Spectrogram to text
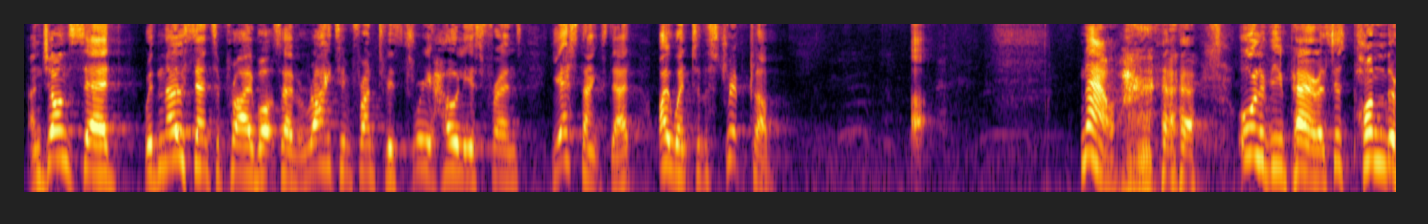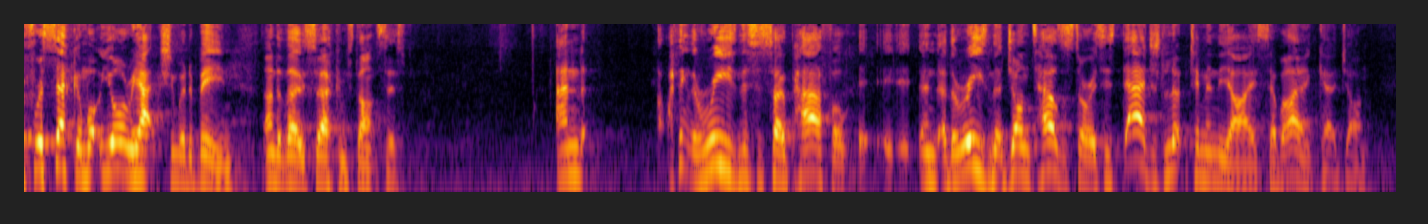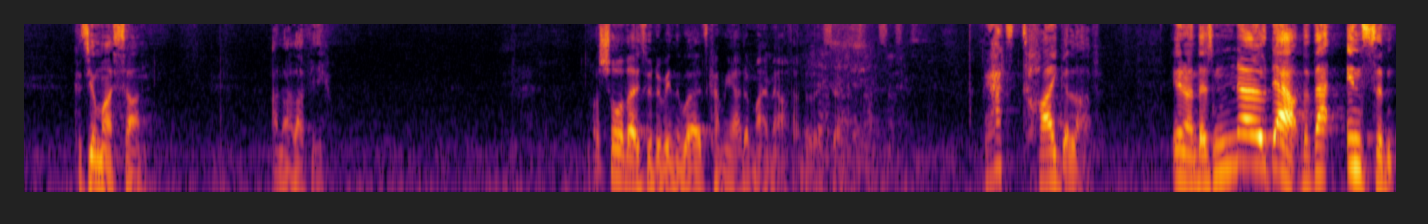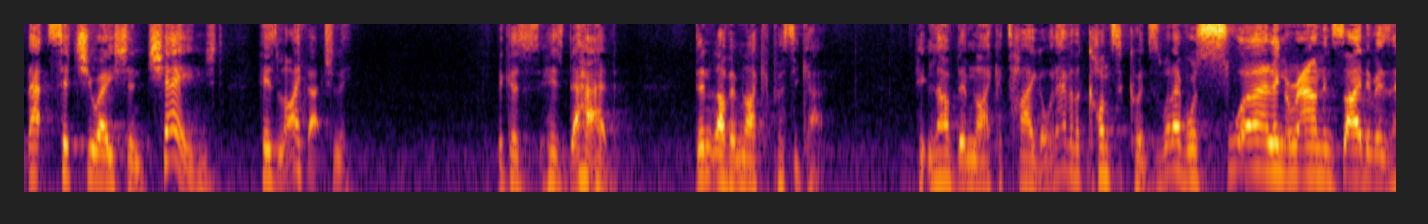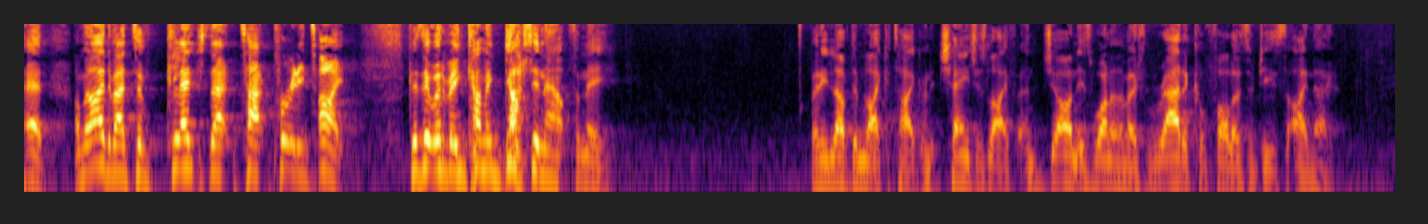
And John said, with no sense of pride whatsoever, right in front of his three holiest friends, Yes, thanks, Dad, I went to the strip club. Uh, now, all of you parents, just ponder for a second what your reaction would have been under those circumstances. And I think the reason this is so powerful, and the reason that John tells the story, is his dad just looked him in the eyes, said, Well, I don't care, John, because you're my son, and I love you. Not sure those would have been the words coming out of my mouth under those circumstances. But that's tiger love. You know, there's no doubt that that incident, that situation changed his life actually. Because his dad didn't love him like a pussycat. He loved him like a tiger, whatever the consequences, whatever was swirling around inside of his head. I mean, I'd have had to clench that tap pretty tight because it would have been coming gushing out for me but he loved him like a tiger, and it changed his life. And John is one of the most radical followers of Jesus that I know.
